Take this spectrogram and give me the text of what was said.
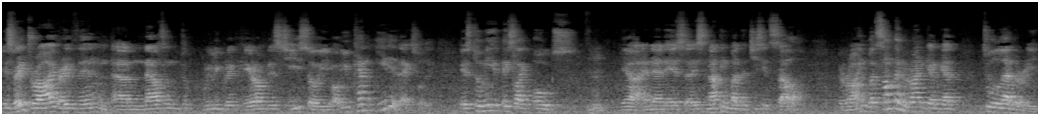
is very dry, very thin. Um, Nelson took really great care of this cheese, so you, you can eat it actually. It's to me, it tastes like oats. Mhm. Yeah, and then it's, uh, it's nothing but the cheese itself, the rind. But sometimes the rind can get too leathery,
